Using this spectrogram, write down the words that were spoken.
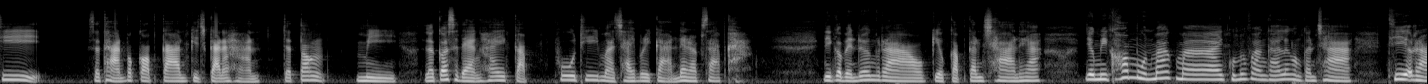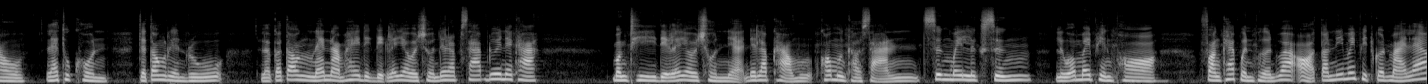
ที่สถานประกอบการกิจการอาหารจะต้อง มี แล้วก็แสดงให้กับผู้ที่มาใช้บริการได้รับทราบค่ะ นี่ก็เป็นเรื่องราวเกี่ยวกับกัญชานะคะยังมีข้อมูลมากมาย คุณผู้ฟังคะเรื่องของกัญชาที่เราและทุกคนจะต้องเรียนรู้ แล้วก็ต้องแนะนำให้เด็ก ๆ และเยาวชนได้รับทราบด้วยนะคะ บางทีเด็กและเยาวชนเนี่ยได้รับข่าวข้อมูลข่าวสาร ซึ่งไม่ลึกซึ้ง หรือว่าไม่เพียงพอ ฟังแค่เผินๆว่าอ๋อตอนนี้ไม่ผิดกฎหมายแล้ว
